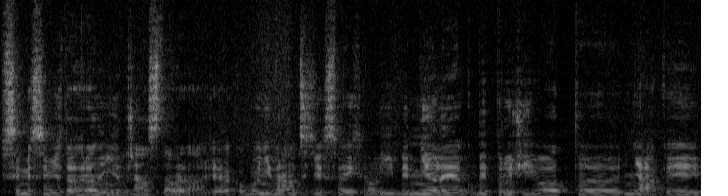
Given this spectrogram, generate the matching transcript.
si myslím, že ta hra není dobře nastavená, že jako oni v rámci těch svých rolí by měli jakoby prožívat uh, nějaký,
